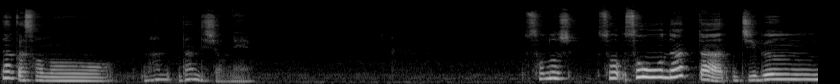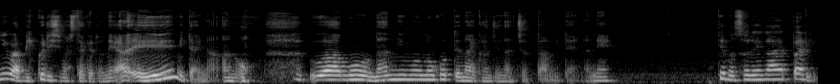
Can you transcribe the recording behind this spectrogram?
なんかそのなんでしょうね。そのそそうなった自分にはびっくりしましたけどね。あええー、みたいな。あの うわもう何にも残ってない感じになっちゃったみたいなね。でもそれがやっぱり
